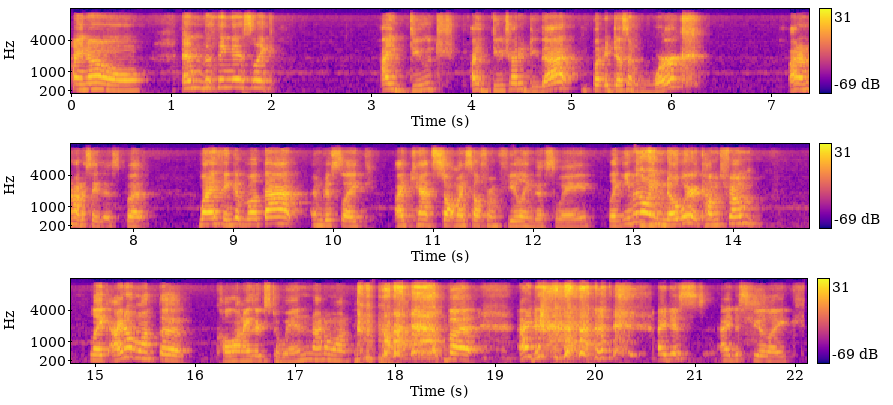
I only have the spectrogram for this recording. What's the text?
I know. And the thing is like i do tr- i do try to do that but it doesn't work. I don't know how to say this but when i think about that i'm just like i can't stop myself from feeling this way. Like even though i know where it comes from like i don't want the colonizers to win. I don't want but i just, i just i just feel like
